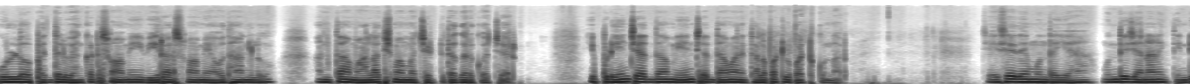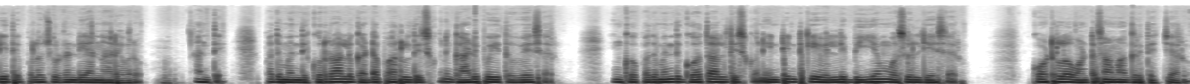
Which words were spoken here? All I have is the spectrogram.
ఊళ్ళో పెద్దలు వెంకటస్వామి వీరాస్వామి అవధానులు అంతా మాలాక్షమమ్మ చెట్టు దగ్గరకు వచ్చారు. ఇప్పుడు ఏం చేద్దాం ఏం చేద్దాం అని తలపట్లు పట్టుకున్నారు. చేసేదేముందయ్యా? ముందు జనానికి తిండి తిప్పలో చూడండి అన్నారెవరో. అంతే. పది మంది కుర్రాళ్ళు గడ్డపారలు తీసుకొని గాడిపోయి తవ్వేశారు. ఇంకో పది మంది గోతాలు తీసుకొని ఇంటింటికి వెళ్ళి బియ్యం వసూలు చేశారు. కోటలో వంట సామాగ్రి తెచ్చారు.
